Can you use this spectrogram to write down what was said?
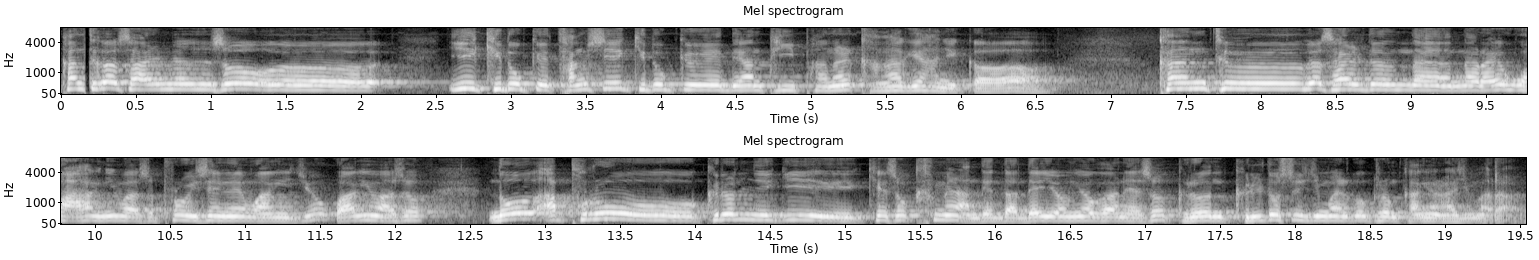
칸트가 살면서, 어, 이 기독교, 당시의 기독교에 대한 비판을 강하게 하니까 칸트가 살던 나 라의 왕이 와서, 프로이센의 왕이죠. 왕이 와서 너 앞으로 그런 얘기 계속 하면 안 된다. 내 영역 안에서 그런 글도 쓰지 말고 그런 강연하지 마라.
